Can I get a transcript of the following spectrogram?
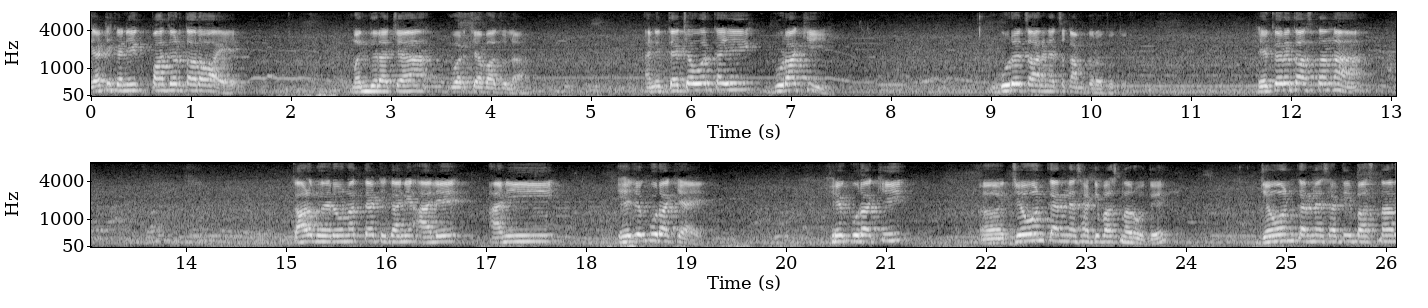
या ठिकाणी एक पाझर तलाव आहे मंदिराच्या वरच्या बाजूला. आणि त्याच्यावर काही गुराखी गुरं चारण्याचं काम करत होते. हे करत असताना काळभैरवनाथ त्या ठिकाणी आले आणि हे जे गुराखी आहेत हे गुराखी जेवण करण्यासाठी बसणार होते. जेवण करण्यासाठी बसणार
